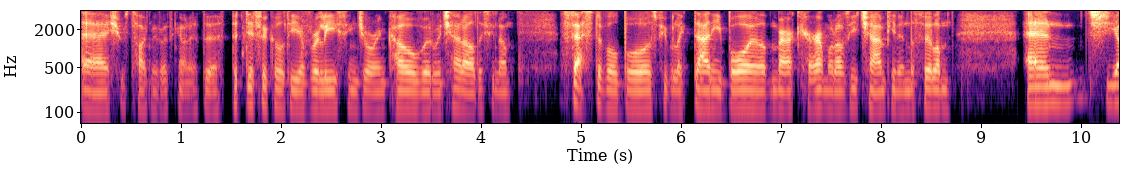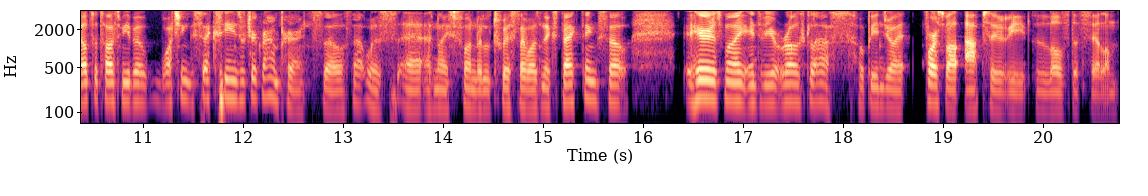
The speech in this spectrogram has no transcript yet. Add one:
Uh, she was talking about kind of the, the difficulty of releasing during COVID she had all this, you know, festival buzz. People like Danny Boyle, Mark Kermode, obviously championing the film. And she also talked to me about watching sex scenes with her grandparents. So that was uh, a nice, fun little twist I wasn't expecting. So here's my interview with Rose Glass. Hope you enjoy it. First of all, absolutely love the film.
